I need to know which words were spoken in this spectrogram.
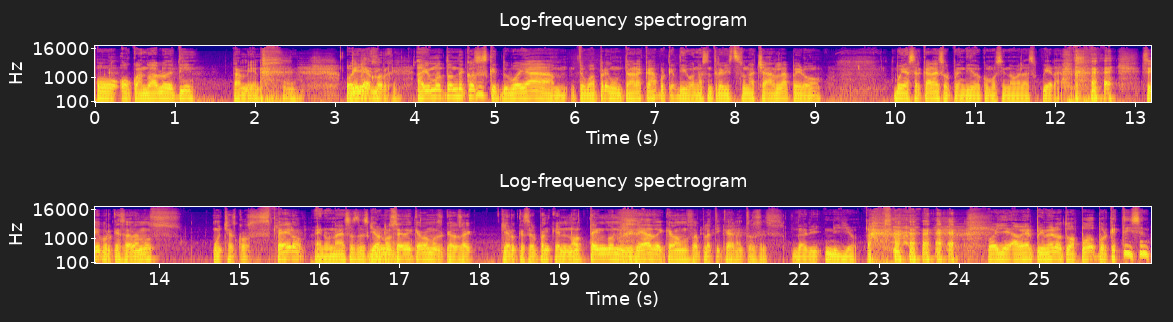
O, o cuando hablo de ti. También. Oye, Dile a Jorge. Hay un montón de cosas que te voy a te voy a preguntar acá, porque digo, no es entrevista, es una charla, pero voy a hacer cara de sorprendido como si no me la supiera. Sí, porque sabemos muchas cosas. Pero En una de esas yo descubrí- no sé de qué vamos a... O sea, quiero que sepan que no tengo ni idea de qué vamos a platicar. Entonces... No, ni, ni yo. Oye, a ver, primero tu apodo, ¿por qué te dicen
